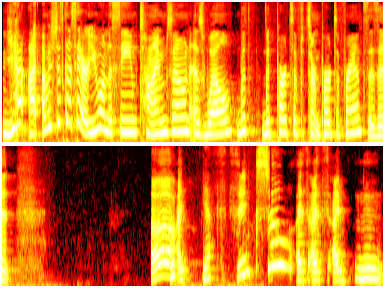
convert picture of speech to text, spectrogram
Yeah, I, I was just gonna say, are you on the same time zone as well with with parts of certain parts of France? Is it? Uh, I yeah think so. I I I. Mm,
